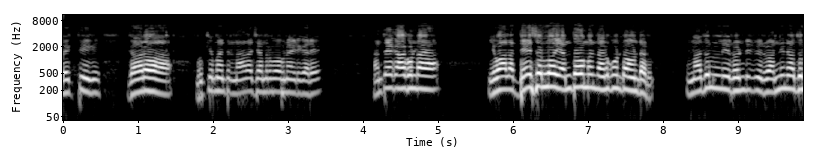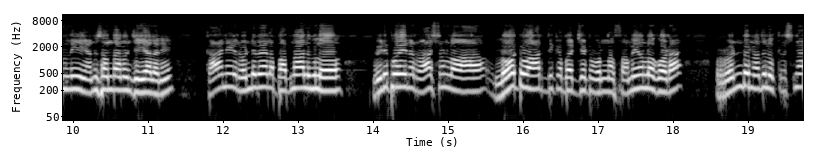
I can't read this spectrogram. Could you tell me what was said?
వ్యక్తి గౌరవ ముఖ్యమంత్రి నారా చంద్రబాబు నాయుడు గారే. అంతేకాకుండా ఇవాళ దేశంలో ఎంతోమంది అనుకుంటూ ఉంటారు నదుల్ని రెండు అన్ని నదుల్ని అనుసంధానం చేయాలని. కానీ రెండు వేల పద్నాలుగులో విడిపోయిన రాష్ట్రంలో లోటు ఆర్థిక బడ్జెట్ ఉన్న సమయంలో కూడా రెండు నదులు కృష్ణా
